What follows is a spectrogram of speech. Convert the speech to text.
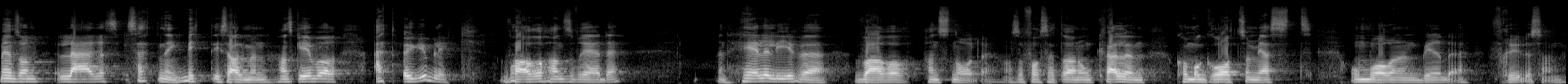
med en sånn læresetning midt i salmen. Han skriver et øyeblikk varer hans vrede, men hele livet varer hans nåde. Og så fortsetter han om kvelden kommer gråt som gjest, om morgenen blir det frydesang.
